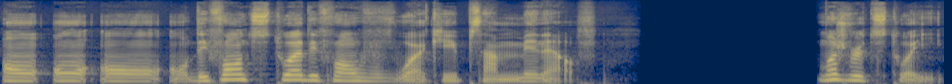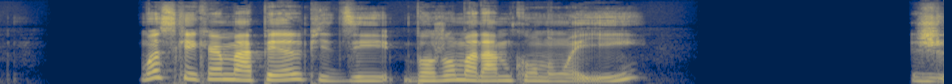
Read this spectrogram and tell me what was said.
on, on, on- on- des fois on tutoie, des fois on vous voit, OK? Puis ça m'énerve. Moi, je veux tutoyer. Moi, si quelqu'un m'appelle puis dit Bonjour, Madame Cournoyer, je,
